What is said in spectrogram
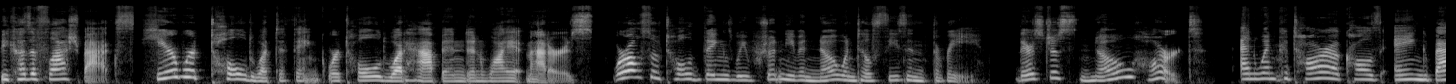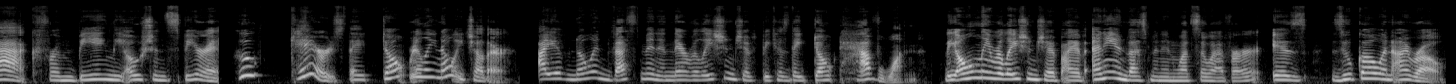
because of flashbacks. Here we're told what to think, we're told what happened and why it matters. We're also told things we shouldn't even know until season 3. There's just no heart. And when Katara calls Aang back from being the ocean spirit, who cares? They don't really know each other. I have no investment in their relationships because they don't have one. The only relationship I have any investment in whatsoever is Zuko and Iroh.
